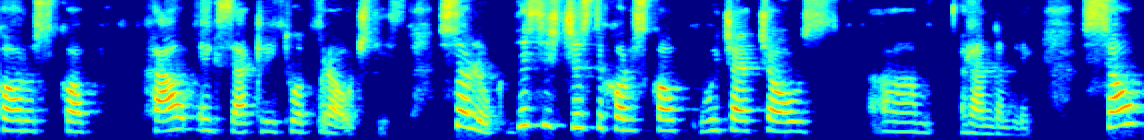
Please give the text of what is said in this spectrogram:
horoscope how exactly to approach this. So look, this is just a horoscope which I chose um, randomly. So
